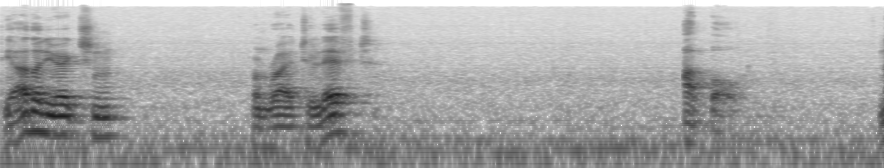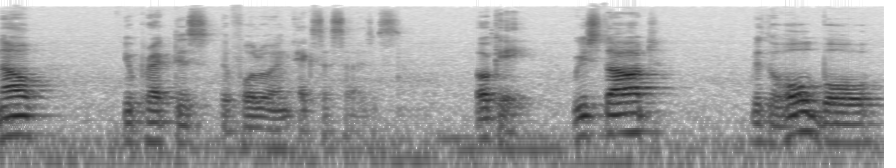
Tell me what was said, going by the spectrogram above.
The other direction from right to left, up bow. Now you practice the following exercises. Okay, we start with the whole bow,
